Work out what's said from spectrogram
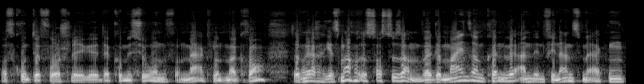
aufgrund der Vorschläge der Kommission von Merkel und Macron, dass man gesagt hat, jetzt machen wir das doch zusammen, weil gemeinsam können wir an den Finanzmärkten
